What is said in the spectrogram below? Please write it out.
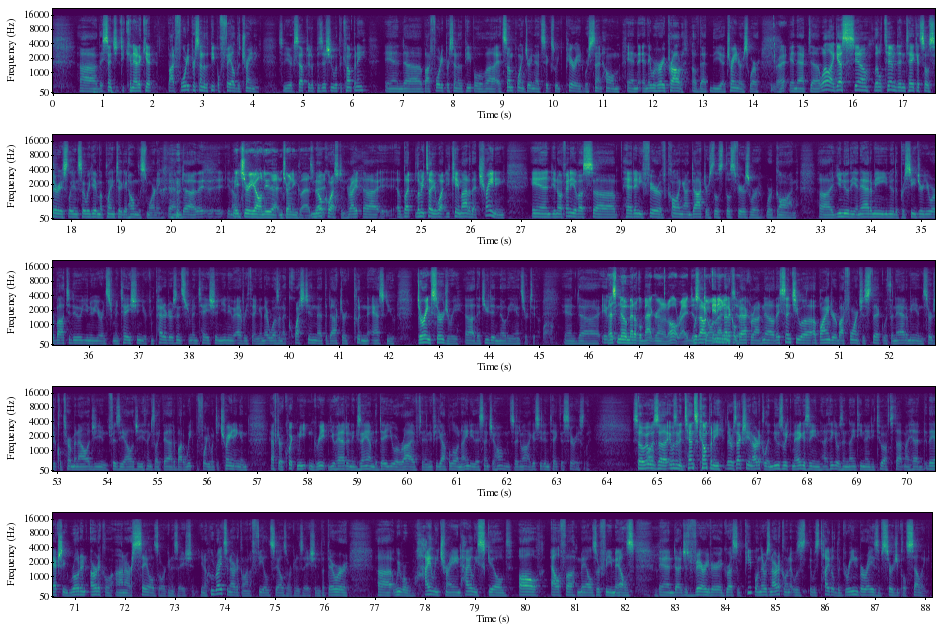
they sent you to Connecticut about 40% of the people failed the training. So you accepted a position with the company, and uh, about 40% of the people uh, at some point during that six week period were sent home. And, and they were very proud of that, the uh, trainers were. Right. In that, uh, well, I guess, you know, little Tim didn't take it so seriously, and so we gave him a plane ticket home this morning. And, uh, they, you know. Made sure you all knew that in training class. Right? No question, right? Uh, but let me tell you what, you came out of that training and you know, if any of us uh, had any fear of calling on doctors, those those fears were were gone. Uh, you knew the anatomy, you knew the procedure you were about to do, you knew your instrumentation, your competitor's instrumentation, you knew everything, and there wasn't a question that the doctor couldn't ask you during surgery uh, that you didn't know the answer to. Wow. And uh, it, that's no medical background at all, right? Just without any right medical background, no. They sent you a, a, binder about four inches thick with anatomy and surgical terminology and physiology, things like that, about a week before you went to training. And after a quick meet and greet, you had an exam the day you arrived. And if you got below a 90, they sent you home and said, "Well, I guess you didn't take this seriously." So wow. it was uh, it was an intense company. There was actually an article in Newsweek magazine. I think it was in 1992, off the top of my head. They actually wrote an article on our sales organization. You know, who writes an article on a field sales organization? But there were uh, we were highly trained, highly skilled, all alpha males or females, and uh, just very, very aggressive people. And there was an article, and it was it was titled "The Green Berets of Surgical Selling."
